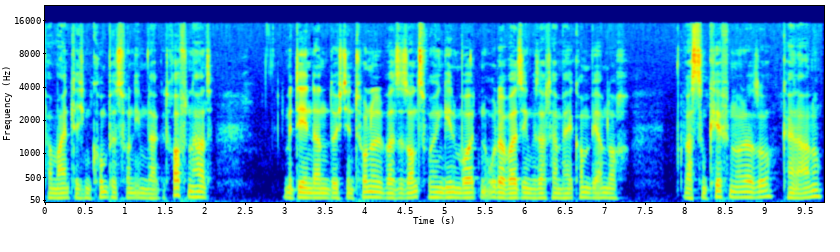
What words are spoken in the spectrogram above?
vermeintlichen Kumpels von ihm da getroffen hat mit denen dann durch den Tunnel, weil sie sonst wohin gehen wollten oder weil sie ihm gesagt haben, hey komm, wir haben noch was zum Kiffen oder so, keine Ahnung.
